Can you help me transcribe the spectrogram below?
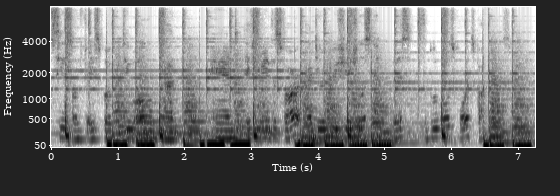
see us on Facebook, do all of that. And if you made it this far, I do appreciate you listening. This is the Blue Gold Sports Podcast.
